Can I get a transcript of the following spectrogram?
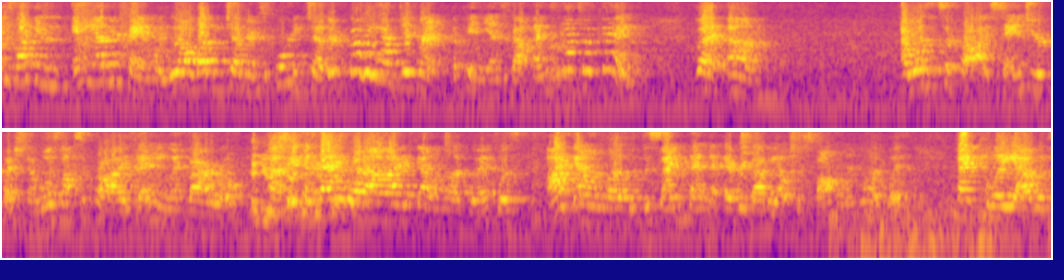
just like in any other family, we all love each other and support each other, but we have different opinions about things, and that's okay. But um, I wasn't surprised. To answer your question, I was not surprised that he went viral. Uh, And you were excited because that's what I fell in love with. Was I fell in love with the same thing that everybody else has fallen in love with. Thankfully, I was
